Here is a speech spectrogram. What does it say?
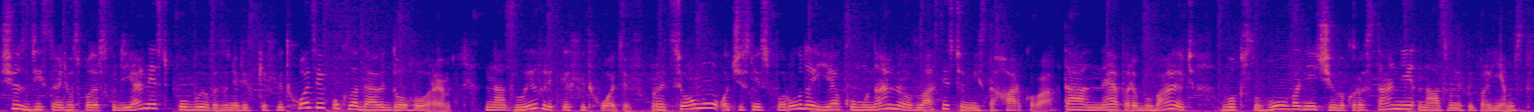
що здійснюють господарську діяльність по вивезенню рідких відходів, укладають договори на злив рідких відходів. При цьому очисні споруди є комунальною власністю міста Харкова та не перебувають в обслуговуванні чи використанні названих підприємств.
